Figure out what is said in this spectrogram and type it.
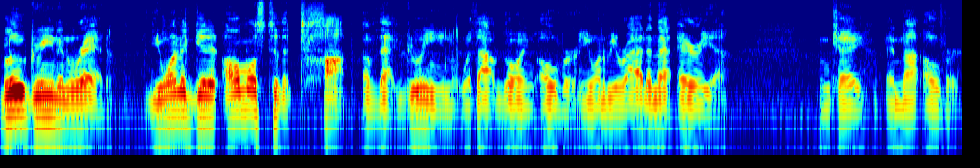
blue, green, and red you want to get it almost to the top of that green without going over. You want to be right in that area, okay, and not over.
